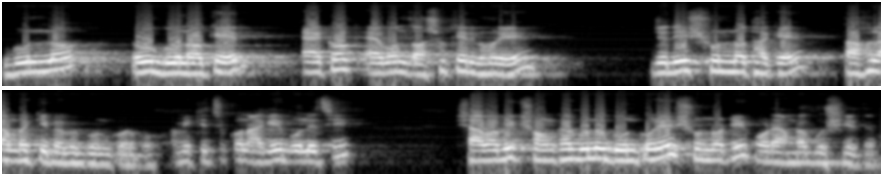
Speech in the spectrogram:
গুণ্য ও গুণকের একক এবং দশকের ঘরে যদি শূন্য থাকে, তাহলে আমরা কীভাবে গুণ করব? আমি কিছুক্ষণ আগেই বলেছি, স্বাভাবিক সংখ্যাগুলো গুণ করে শূন্যটি পরে আমরা বসিয়ে দেব।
